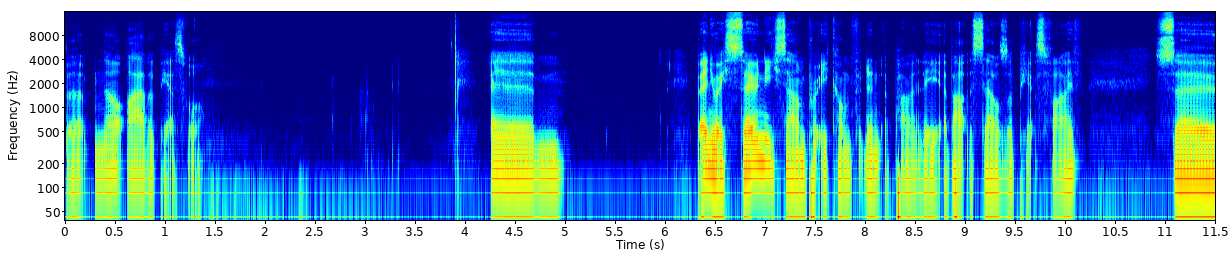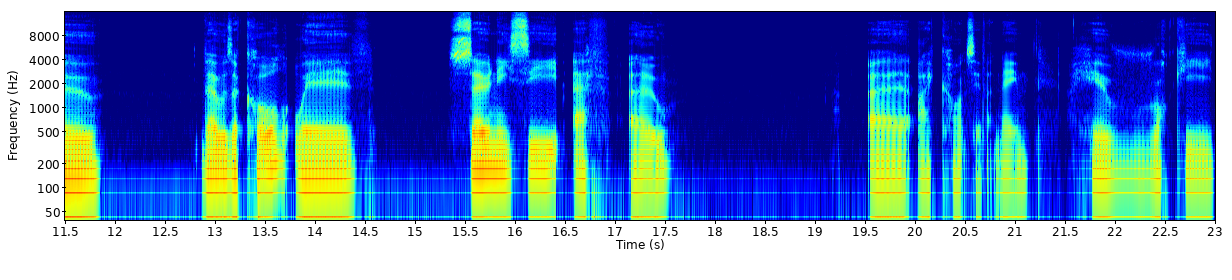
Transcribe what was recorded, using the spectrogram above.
But no, I have a PS4. Um, but anyway, Sony sound pretty confident apparently about the sales of PS5. So there was a call with Sony CFO. Uh, I can't say that name. Hiroki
